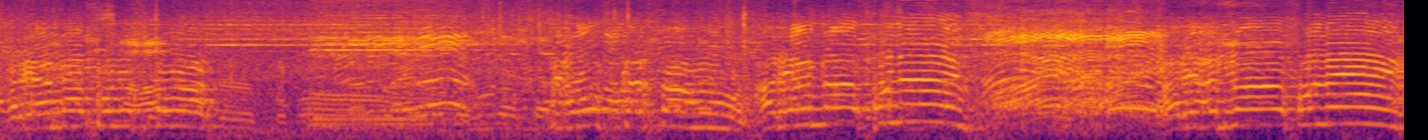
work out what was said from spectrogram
ہریانہ پولیس کو کرتا ہوں ہریانہ پولیس ہریانہ پولیس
